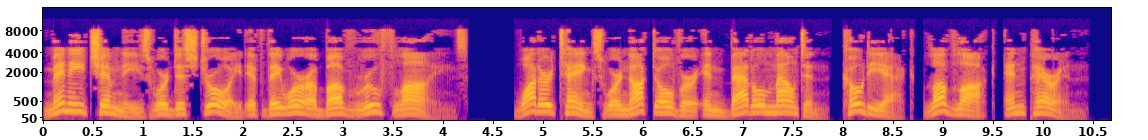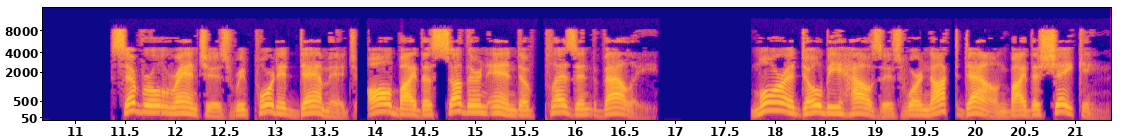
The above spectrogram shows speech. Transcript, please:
Many chimneys were destroyed if they were above roof lines. Water tanks were knocked over in Battle Mountain, Kodiak, Lovelock, and Perrin. Several ranches reported damage, all by the southern end of Pleasant Valley. More adobe houses were knocked down by the shaking,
